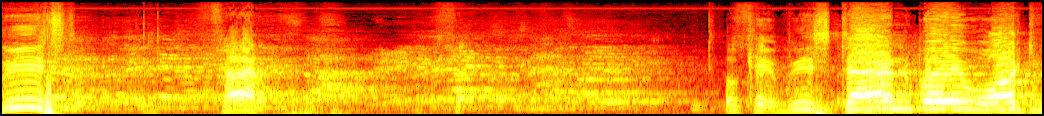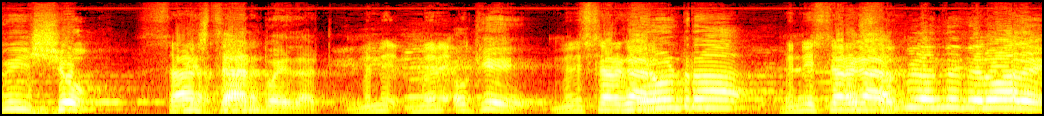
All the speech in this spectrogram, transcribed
we sir okay we stand by what we show. Sir, stand. By that. Okay. Minister garu ఏమంటున్నా? మినిస్టర్ గారు. సభ్యులందరూ తెలవాలి.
